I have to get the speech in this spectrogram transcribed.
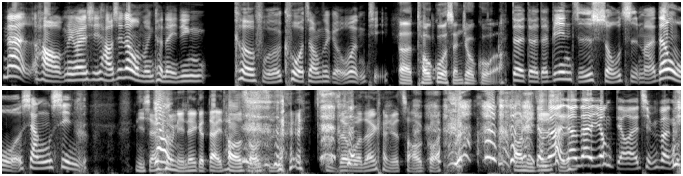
那好，没关系。好，现在我们可能已经克服了扩张这个问题。呃，头过身就过啊。对对对，毕竟只是手指嘛。但我相信，你先用你那个带套的手指在 指着我，真的感觉超怪。好，你继 有没有很。像在用屌来侵犯你？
